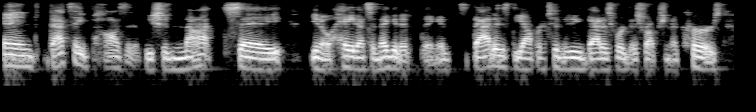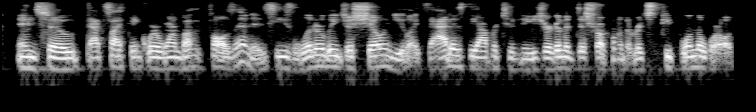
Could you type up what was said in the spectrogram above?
And that's a positive. We should not say, you know, hey, that's a negative thing. It's that is the opportunity. That is where disruption occurs. And so that's I think where Warren Buffett falls in is he's literally just showing you like that is the opportunities. You're going to disrupt one of the richest people in the world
